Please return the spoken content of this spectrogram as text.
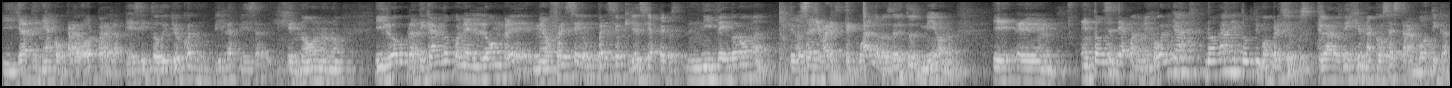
y ya tenía comprador para la pieza y todo. Y yo cuando vi la pieza dije, no, no, no. Y luego platicando con el hombre, me ofrece un precio que yo decía, pero ni de broma te vas a llevar este cuadro, o sea, esto es mío, ¿no? Y eh, entonces ya cuando me dijo, bueno, ya, no, dame tu último precio, pues claro, dije una cosa estrambótica,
